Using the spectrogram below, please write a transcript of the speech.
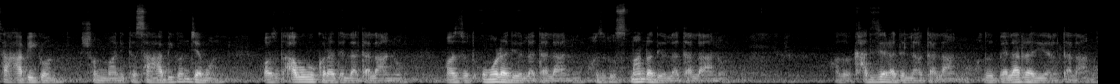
সাহাবিগণ, সম্মানিত সাহাবিগণ যেমন হজরত আবু বকর রাদিল্লাহ তালা আনু হজরত উমর রাদিউল্লাহ তালা আনু হজরত উসমান রাদিউল্লাহ তালা আনু হজরত খাদিজা রাদিল্লাহ তালা আনু হজরত বেলার রাদিউল্লাহ তালা আনু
